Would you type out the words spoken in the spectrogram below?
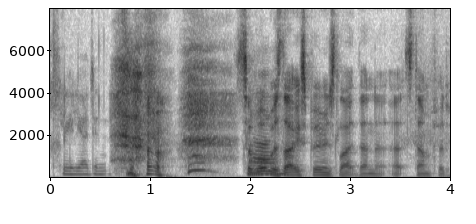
clearly I didn't have. so what was um, that experience like then at, at Stanford?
